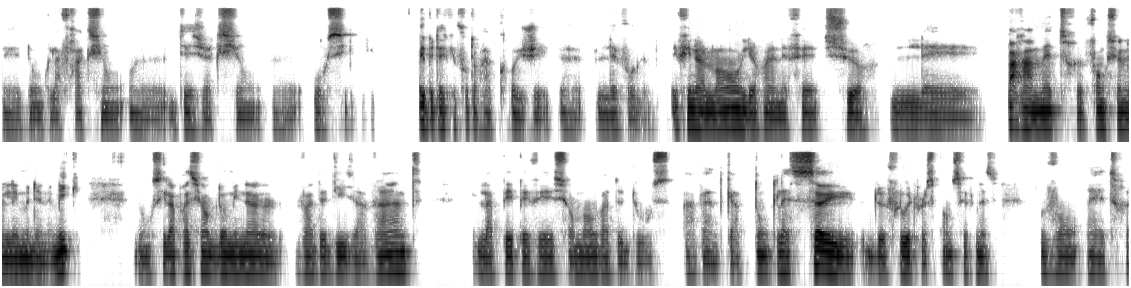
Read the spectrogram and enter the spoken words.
et donc la fraction d'éjection aussi. Et peut-être qu'il faudra corriger les volumes. Et finalement, il y aura un effet sur les paramètres fonctionnels hémodynamiques. Donc, si la pression abdominale va de 10 à 20, la PPV sûrement va de 12 à 24. Donc, les seuils de fluid responsiveness vont être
